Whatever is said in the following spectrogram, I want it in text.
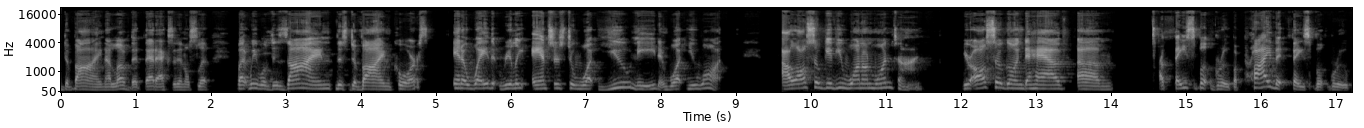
divine. I love that, that accidental slip, but we will design this divine course in a way that really answers to what you need and what you want. I'll also give you one on one time. You're also going to have um, a Facebook group, a private Facebook group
